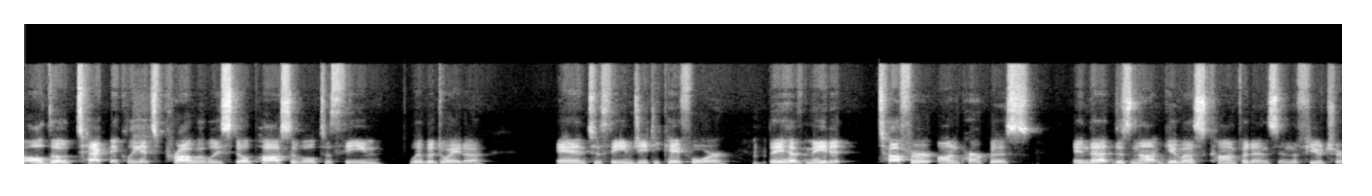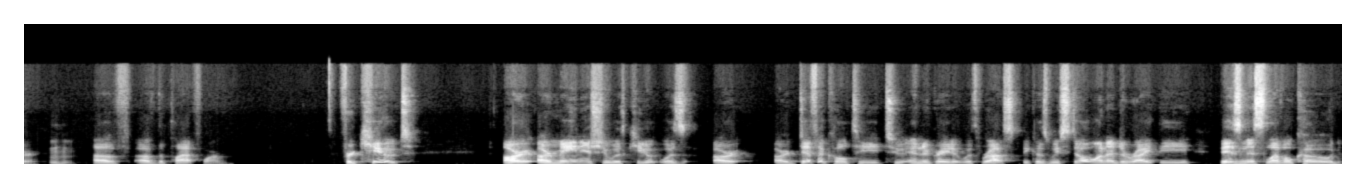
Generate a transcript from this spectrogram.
although technically it's probably still possible to theme libadwaita and to theme GTK4, Mhm. they have made it tougher on purpose, and that does not give us confidence in the future Mhm. of, of the platform. For Qt, our, our main issue with Qt was our, our difficulty to integrate it with Rust because we still wanted to write the business level code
